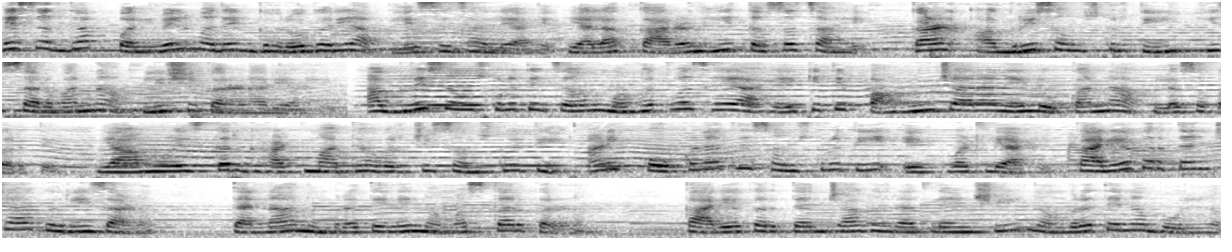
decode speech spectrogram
हे सध्या पनवेलमध्ये घरोघरी आपलेसे झाले आहे याला कारणही तसंच आहे. कारण आगरी संस्कृती ही सर्वांना आपलीशी करणारी आहे. आगरी संस्कृतीचं महत्वच हे आहे की ती पाहुणचाराने लोकांना आपलंसं करते. यामुळेच तर घाट माथ्यावरची संस्कृती आणि कोकणातली संस्कृती एकवटली आहे. कार्यकर्त्यांच्या घरी जाणं त्यांना नम्रतेने नमस्कार करणं कार्यकर्त्यांच्या घरातल्यांशी नम्रतेनं बोलणं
